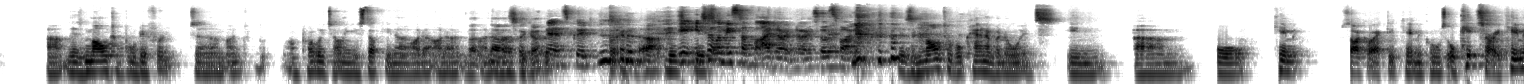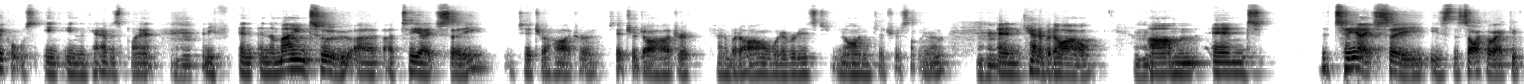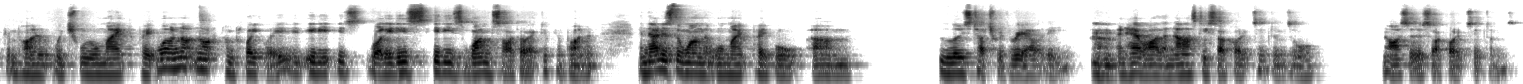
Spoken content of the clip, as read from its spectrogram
um, there's multiple different. Um, I'm, I'm probably telling you stuff you know. I don't. I don't. No, I don't no, know. that's okay. No, it's good. Uh, there's- You- You're there's- telling me stuff I don't know, so it's fine. there's multiple cannabinoids in um, or chemi- psychoactive chemicals or che- sorry chemicals in, in the cannabis plant and, if, and and the main two are, are THC tetrahydro tetradihydrocannabidiol whatever it is nine tetra something or other and cannabidiol. Um, and the THC is the psychoactive component which will make people well not not completely. It, it is well it is it is one psychoactive component. And that is the one that will make people um, lose touch with reality um, and have either nasty psychotic symptoms or nicer psychotic symptoms.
